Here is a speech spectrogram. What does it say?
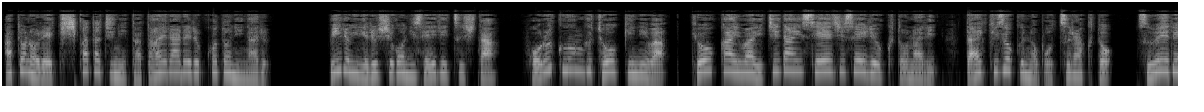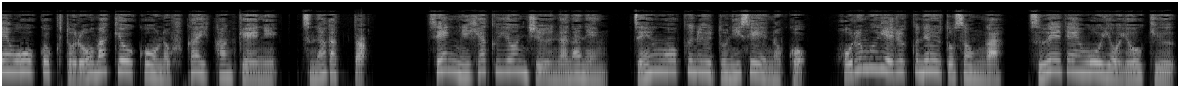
後の歴史家たちに称えられることになる。ビルイエル死後に成立したフォルクング長期には、教会は一大政治勢力となり、大貴族の没落とスウェーデン王国とローマ教皇の深い関係につながった。1247年、全王クヌート2世の子、ホルムイエル・クヌートソンがスウェーデン王位を要求、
